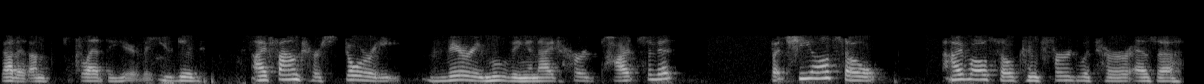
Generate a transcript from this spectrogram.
got it. I'm glad to hear that you did. I found her story very moving and I'd heard parts of it. But she also, I've also conferred with her as a,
